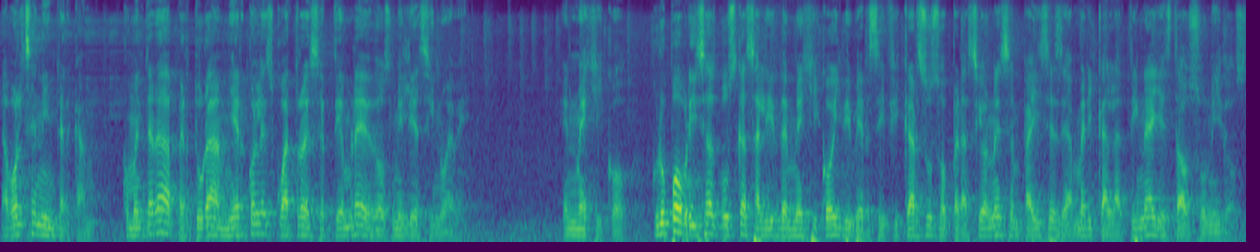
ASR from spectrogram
La bolsa en Intercam. Comentario de apertura a miércoles 4 de septiembre de 2019. En México, Grupo Brisas busca salir de México y diversificar sus operaciones en países de América Latina y Estados Unidos.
